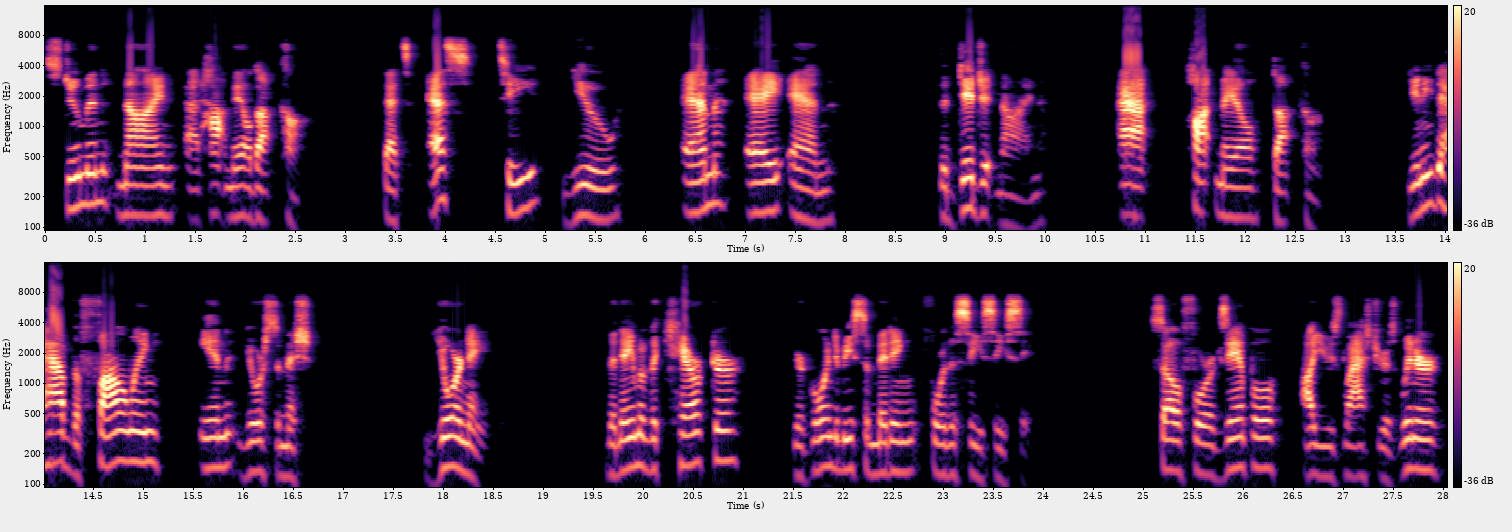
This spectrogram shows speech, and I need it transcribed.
stuman9 at hotmail.com. That's S T U M A N, the digit 9, at hotmail.com. You need to have the following in your submission your name, the name of the character you're going to be submitting for the CCC. So, for example, I'll use last year's winner.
